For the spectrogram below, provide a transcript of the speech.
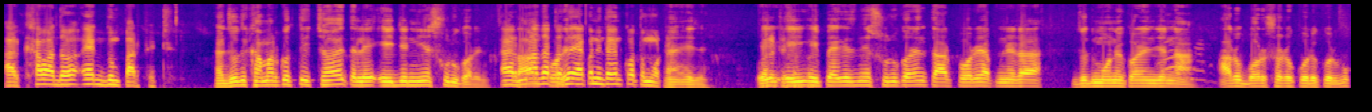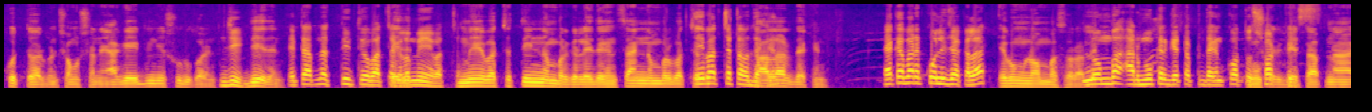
আর খাওয়া দাওয়া একদম পারফেক্ট হ্যাঁ যদি খামার করতে ইচ্ছা হয় তাহলে এই যে নিয়ে শুরু করেন। আর মাদারটা এখনই দেখেন কত মোটা। হ্যাঁ এই যে। এই- এই প্যাকেজ নিয়ে শুরু করেন তারপরে আপনারা যদি মনে করেন যে না আরও বড় সড়ো করে করব করতে পারবেন সমস্যা নেই। আগে এটি নিয়ে শুরু করেন। জি। দিয়ে দেন। এটা আপনার তৃতীয় বাচ্চা গেল মেয়ে বাচ্চা। মেয়ে বাচ্চা তিন নম্বর গেলে। এই দেখেন চার নম্বর বাচ্চা। এই বাচ্চাটাও দেখেন। কালার দেখেন। একেবারে কলিজা কালার। এবং লম্বা সরা লম্বা আর মুখের গেট আপটা দেখেন কত শর্ট গেট আপনার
